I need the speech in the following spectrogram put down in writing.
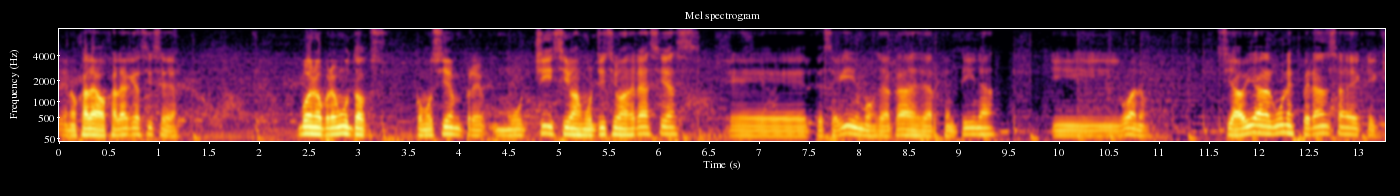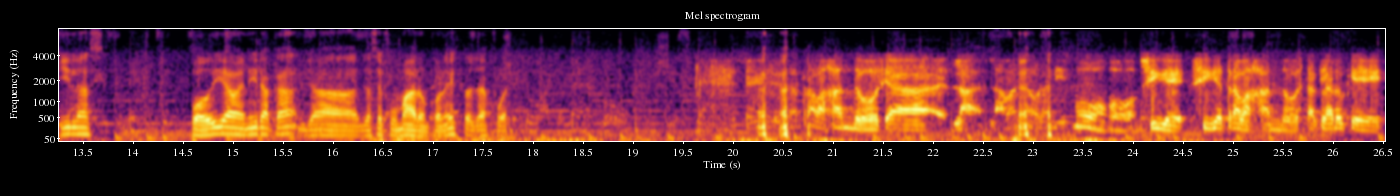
Bien, ojalá, ojalá que así sea. Bueno, Premutox, como siempre, muchísimas, muchísimas gracias. Eh, te seguimos de acá desde Argentina. Y bueno, si había alguna esperanza de que Kilas podía venir acá, ya, ya se fumaron con esto, ya fue. Está trabajando, o sea, la, banda ahora mismo sigue, sigue trabajando. Está claro que,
